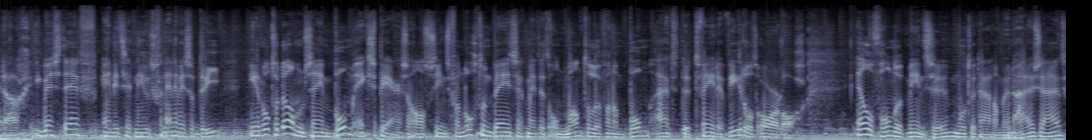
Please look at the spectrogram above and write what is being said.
Goedemiddag, ik ben Stef en dit is het nieuws van NWS op 3. In Rotterdam zijn bomexperts al sinds vanochtend bezig met het ontmantelen van een bom uit de Tweede Wereldoorlog. 1100 mensen moeten daarom hun huis uit.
